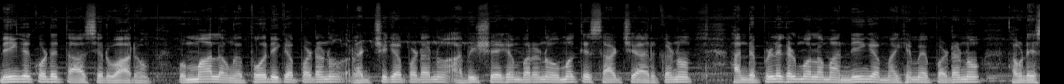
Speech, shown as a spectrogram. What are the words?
நீங்கள் கொடுத்த ஆசிர்வாதம். உம்மால் அவங்க போதிக்கப்படணும் ரட்சிக்கப்படணும் அபிஷேகம் பெறணும் உமக்கு சாட்சியாக இருக்கணும். அந்த பிள்ளைகள் மூலமாக நீங்கள் மகிமைப்படணும். அவங்களுடைய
